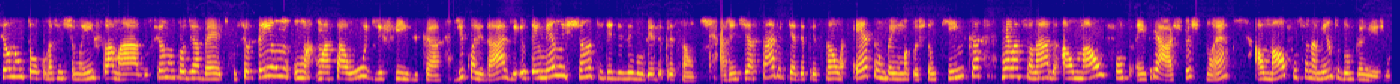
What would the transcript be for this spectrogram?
se eu não estou, como a gente chama, inflamado, se eu não estou diabético, se eu tenho um, uma, uma, saúde física de qualidade, eu tenho menos chance de desenvolver depressão. A gente já sabe que a depressão é também uma questão química relacionada ao mal, entre aspas, não é? Ao mau funcionamento do organismo.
